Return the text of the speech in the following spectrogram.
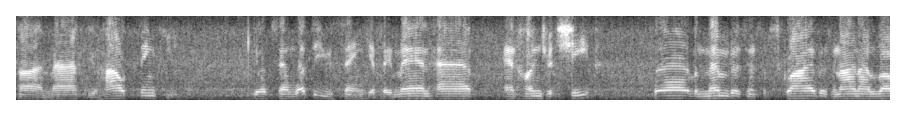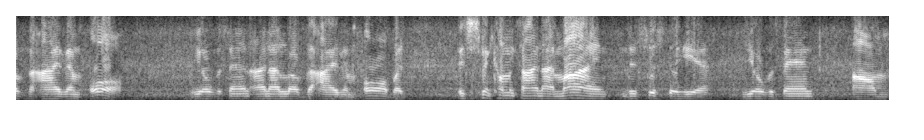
time. Matthew, how think ye? You're saying, what do you think? If a man have an hundred sheep, all the members and subscribers, and I and I love the I them all. You understand? I and I love the I them all, but it's just been coming to I and I mind, this sister here. You understand? Um,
